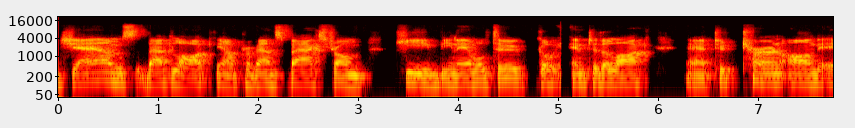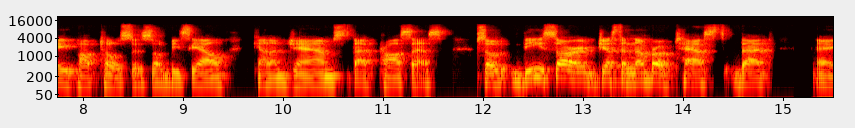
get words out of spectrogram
jams that lock, you know, prevents BAX from key being able to go into the lock and to turn on the apoptosis. So BCL kind of jams that process. So these are just a number of tests that uh,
